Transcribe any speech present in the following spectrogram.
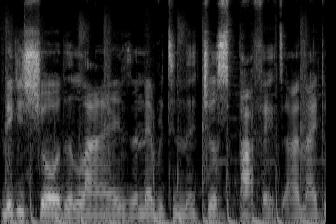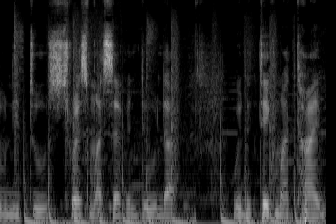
making sure the lines and everything are just perfect and i don't need to stress myself in doing that. I'm going to take my time.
